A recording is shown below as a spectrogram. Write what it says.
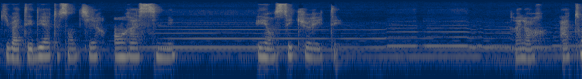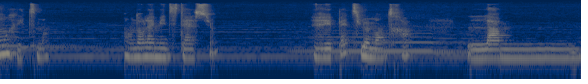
qui va t'aider à te sentir enraciné et en sécurité. Alors, à ton rythme, pendant la méditation, répète le mantra l'âme,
